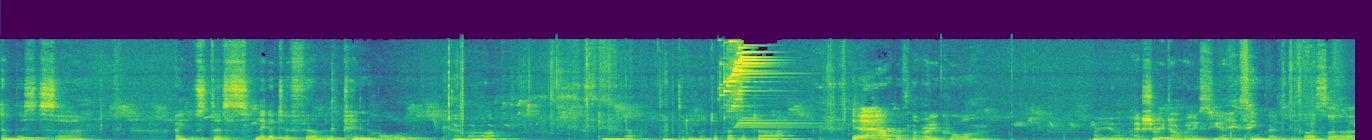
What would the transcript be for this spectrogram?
and this is, uh, I used this negative film in a pinhole camera. Yeah, that's not really cool. You actually don't really see anything with because uh,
